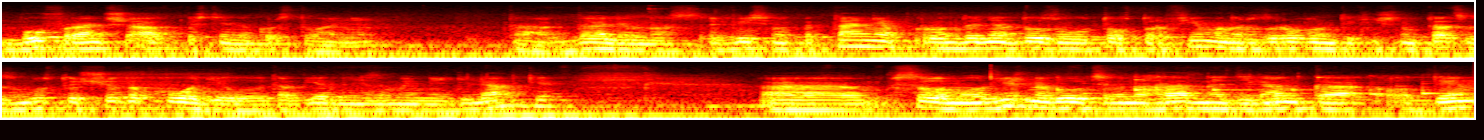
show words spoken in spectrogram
Був раніше акт постійного користування. Так, далі у нас вісьме питання про надання дозволу ТОВ «Торфіма» на розроблення технічної документації землеустрою щодо поділу та об'єднання земельної ділянки. Е, Село Молодіжне, вулиця Виноградна, ділянка 1,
